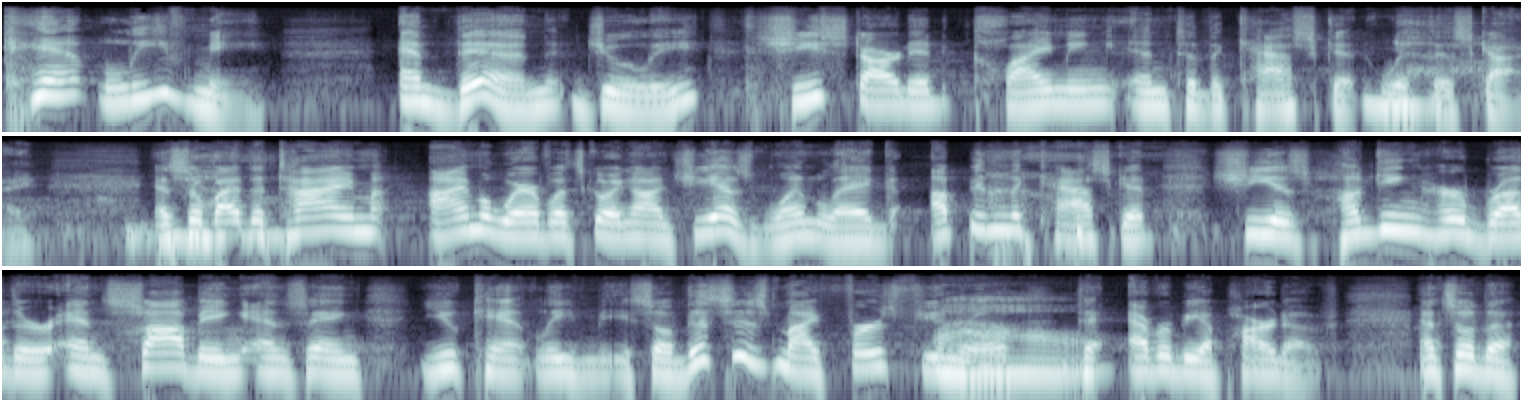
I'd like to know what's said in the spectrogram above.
can't leave me. And then, Julie, she started climbing into the casket with no. this guy. And so no. by the time I'm aware of what's going on, she has one leg up in the casket. She is hugging her brother and sobbing and saying, You can't leave me. So this is my first funeral wow. to ever be a part of. And so the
